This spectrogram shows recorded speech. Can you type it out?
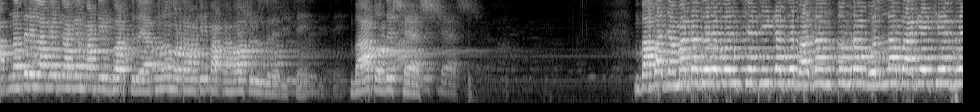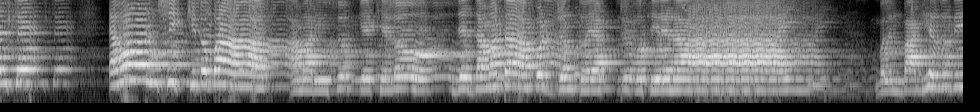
আপনাদের এলাকায় তো আগে মাটির ঘর ছিল, এখনও মোটামুটি পাকা হওয়া শুরু করে দিছে। ভাত ওদের শেষ। বাবা জামাটা ধরে বলছে, ঠিক আছে বাজান, তোমরা বললা বাগে খেয়ে ফেলছে। এমন শিক্ষিত বাপ আমার ইউসুফকে খেলো যে জামাটা পর্যন্ত একটুকু ছিঁড়ে নাই। বলেন, বাঘে যদি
